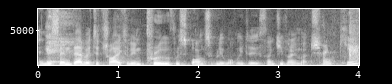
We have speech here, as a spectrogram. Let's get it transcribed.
in this endeavour to try to improve responsibly what we do. Thank you very much. Thank you.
